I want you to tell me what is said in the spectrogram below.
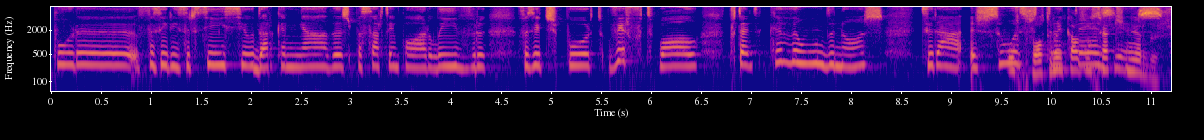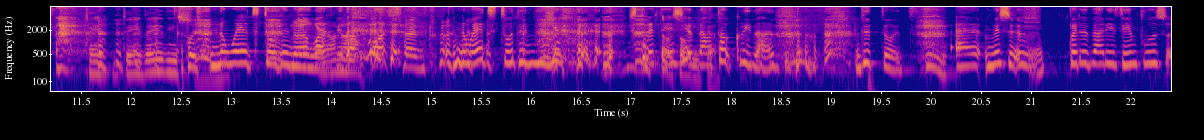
por ah, fazer exercício, dar caminhadas, passar tempo ao ar livre, fazer desporto, ver futebol. Portanto, cada um de nós terá as O suas futebol também causa certos estratégias. nervos. Tem, tem ideia disso? Pois não é de toda a Não é minha. uma atividade relaxante. Não é de toda a minha estratégia de autocuidado, de todo. Ah, mas ah, para dar exemplos ah,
